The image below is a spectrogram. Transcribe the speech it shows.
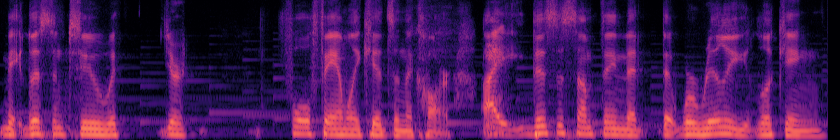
ma- listen to with your full family kids in the car. I this is something that that we're really looking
